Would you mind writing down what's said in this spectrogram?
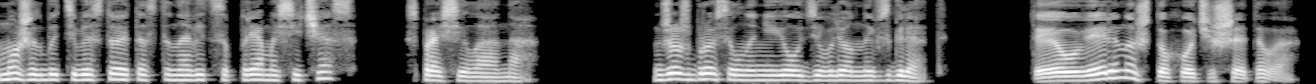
«Может быть, тебе стоит остановиться прямо сейчас?» — спросила она. Джош бросил на нее удивленный взгляд. «Ты уверена, что хочешь этого?»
